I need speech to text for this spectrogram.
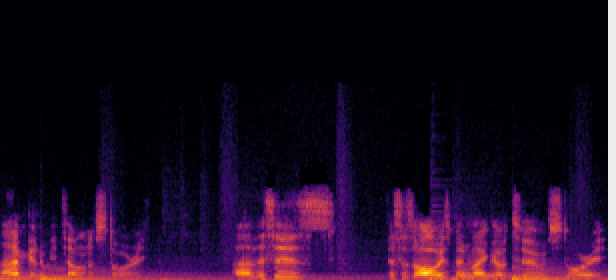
I'm gonna be telling a story. Uh, this is this has always been my go-to story.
